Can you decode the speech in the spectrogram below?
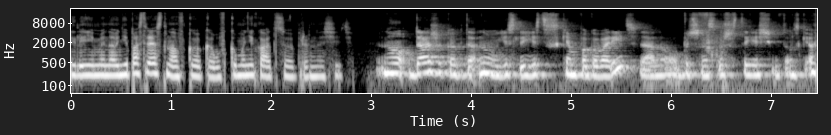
Или именно непосредственно в, как в коммуникацию привносить? Но даже когда, ну, если есть с кем поговорить, да, ну, обычно с вышестоящим там с кем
